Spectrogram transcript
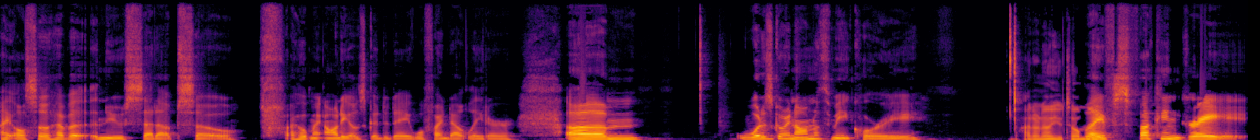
I also have a, a new setup, so I hope my audio is good today. We'll find out later. Um, what is going on with me, Corey? I don't know. You tell me. Life's fucking great.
